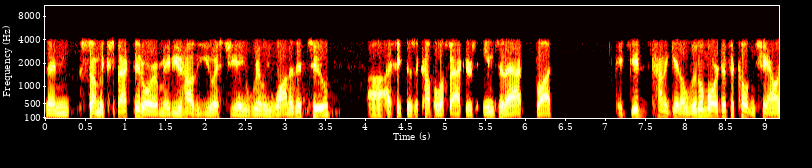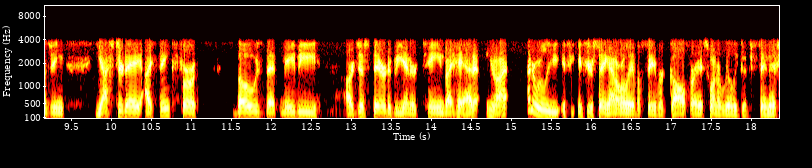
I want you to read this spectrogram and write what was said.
than some expected, or maybe how the USGA really wanted it to. Uh, I think there's a couple of factors into that, but it did kind of get a little more difficult and challenging yesterday. I think for those that maybe are just there to be entertained by, hey, I, you know, I, I don't really, if, if you're saying I don't really have a favorite golfer, I just want a really good finish.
